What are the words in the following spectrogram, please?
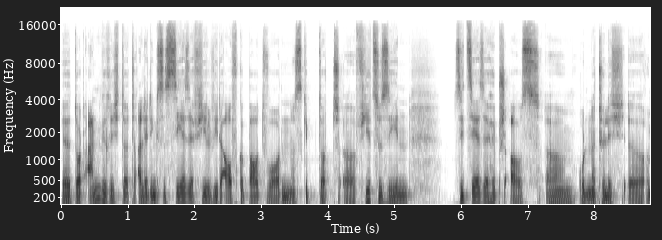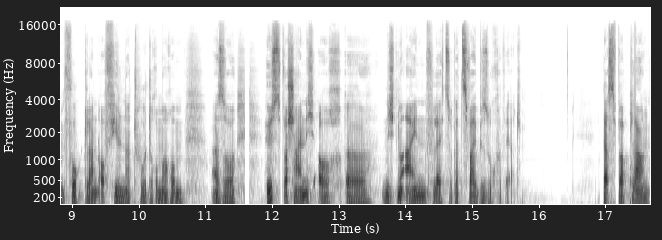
äh, dort angerichtet, allerdings ist sehr, sehr viel wieder aufgebaut worden. Es gibt dort äh, viel zu sehen, sieht sehr, sehr hübsch aus ähm, und natürlich im Vogtland auch viel Natur drumherum. Also höchstwahrscheinlich auch nicht nur ein, vielleicht sogar zwei Besuche wert. Das war Plan.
